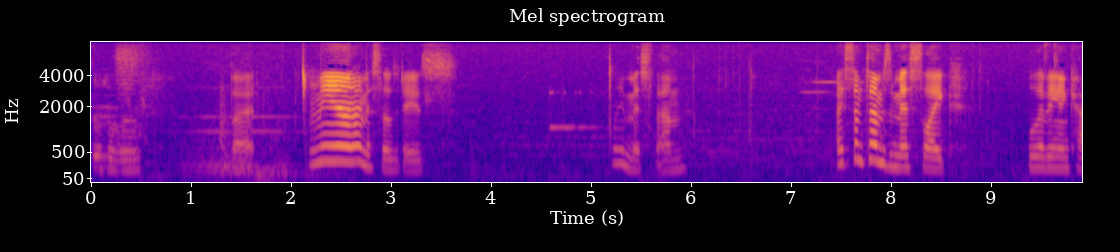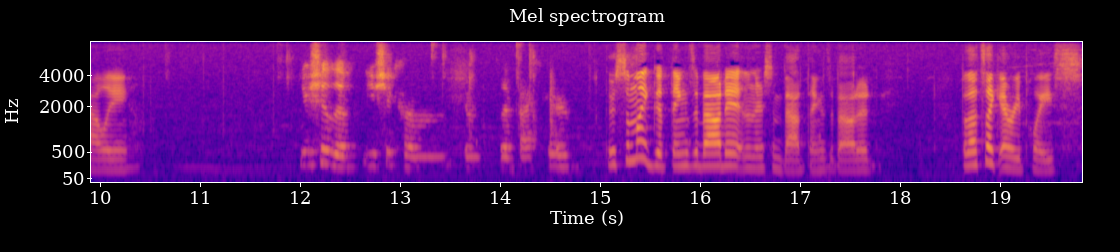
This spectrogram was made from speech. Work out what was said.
Mhm. but, man, I miss those days. I miss them. I sometimes miss, like, living in Cali. You should live. You should come and live back here. There's some like good things about it, and then there's some bad things about it. But that's like every place.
